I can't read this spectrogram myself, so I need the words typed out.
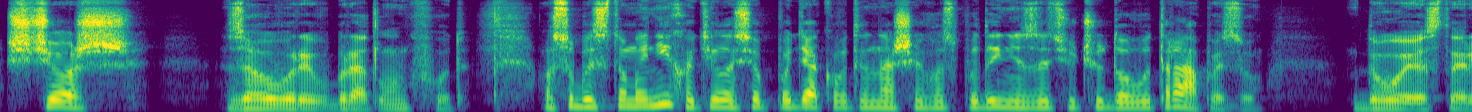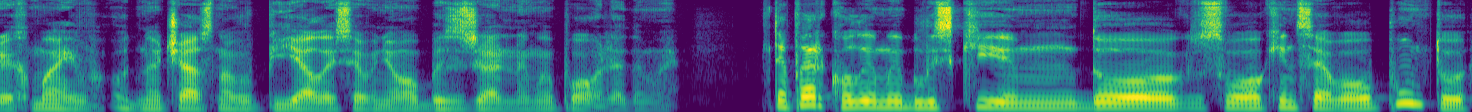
Що ж, заговорив брат Лонгфуд, особисто мені хотілося б подякувати нашій господині за цю чудову трапезу. Двоє старих магів одночасно впіялися в нього безжальними поглядами. Тепер, коли ми близькі до свого кінцевого пункту,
